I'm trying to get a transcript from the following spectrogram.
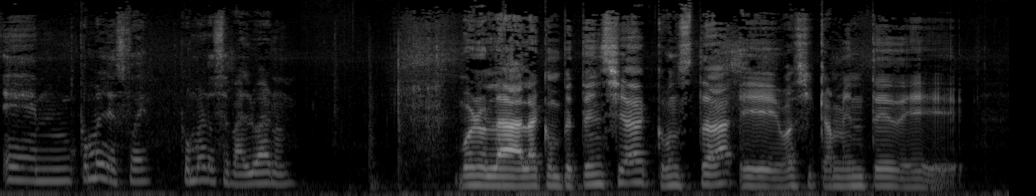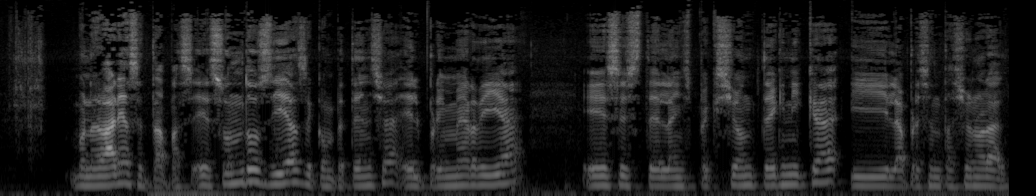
em, ¿cómo les fue? ¿Cómo los evaluaron? Bueno, la, la competencia consta eh, básicamente de, bueno, de varias etapas. Eh, son dos días de competencia. El primer día es este, la inspección técnica y la presentación oral,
